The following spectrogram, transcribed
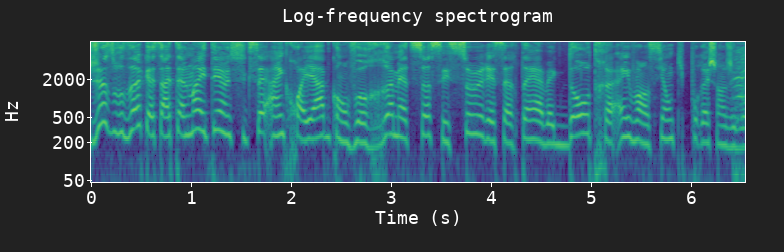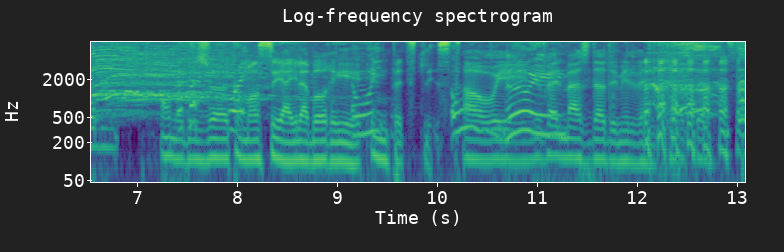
Juste vous dire que ça a tellement été un succès incroyable qu'on va remettre ça, c'est sûr et certain, avec d'autres inventions qui pourraient changer votre vie. On a déjà commencé à élaborer Oui. une petite liste. Ah oui, Oui. nouvelle Mazda 2024. Ça, ça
